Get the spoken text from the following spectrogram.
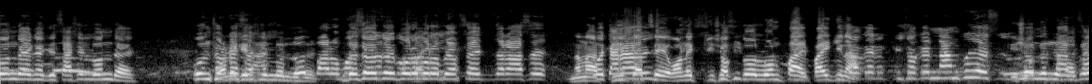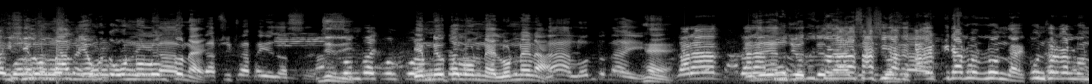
লোন দেয় নাকি? চাষির লোন দেয়? কোন সরকার চাষির লোন দেয়? দেশে ওই বড় বড় ব্যবসায়ী যারা আছে না না ঠিক তারা ওই- আছে অনেক কৃষক তো লোন পায় পায় কিনা কৃষকের কৃষকের নাম করে কৃষকের নাম কৃষি লোন না নিয়েও বড় অন্য লোন তো নেয়। ব্যবসায়িকরা পেয়ে যাচ্ছে। জি জি। লোন পায় কোন- কোন- এমনিও তো লোন নেয় লোন নেয় না? হ্যাঁ লোন তো নাই। হ্যাঁ। যারা চাষি আছে তাদের কিনা লোন দেয়? কোন সরকার লোন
